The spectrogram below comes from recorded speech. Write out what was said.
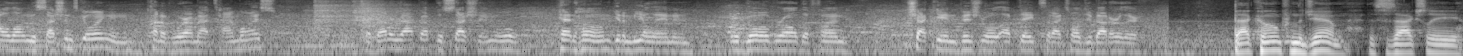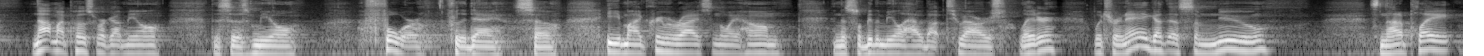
how long the session's going and kind of where I'm at time-wise. But that'll wrap up the session. We'll head home, get a meal in, and we'll go over all the fun check-in visual updates that I told you about earlier. Back home from the gym. This is actually not my post-workout meal. This is meal four for the day. So eat my cream of rice on the way home. And this will be the meal I have about two hours later, which Renee got us some new, it's not a plate,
